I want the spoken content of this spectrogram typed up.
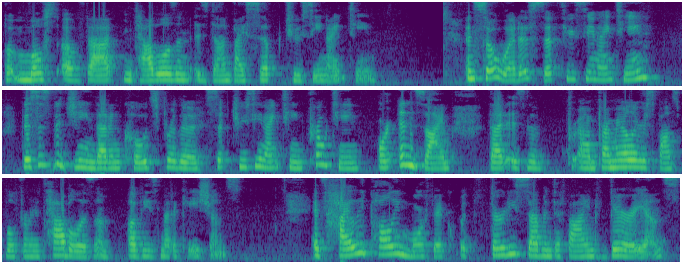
but most of that metabolism is done by CYP2C19. And so, what is CYP2C19? This is the gene that encodes for the CYP2C19 protein or enzyme that is the um, primarily responsible for metabolism of these medications. It's highly polymorphic with 37 defined variants,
